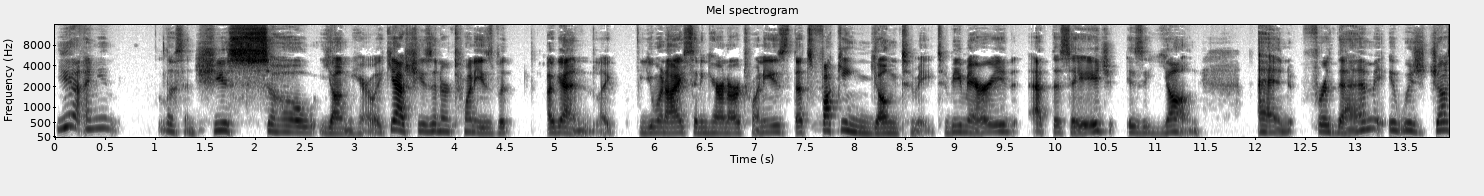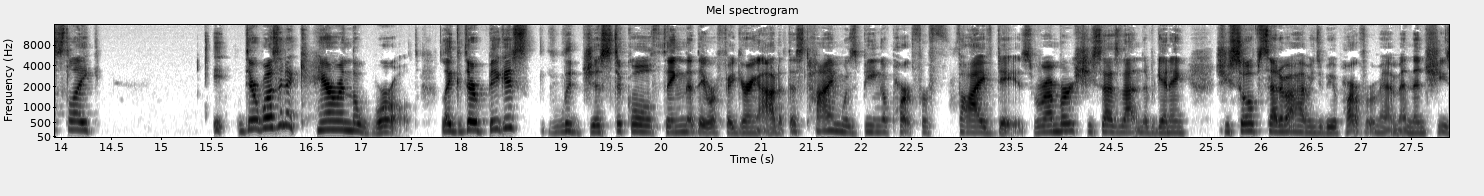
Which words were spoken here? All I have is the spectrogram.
Yeah. I mean, listen, she is so young here. Like, yeah, she's in her 20s, but again, like you and I sitting here in our 20s, that's fucking young to me. To be married at this age is young. And for them, it was just like it, there wasn't a care in the world. Like their biggest logistical thing that they were figuring out at this time was being apart for five days. Remember, she says that in the beginning. She's so upset about having to be apart from him. And then she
